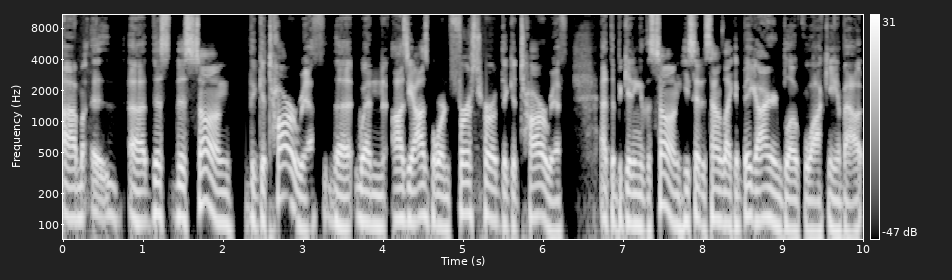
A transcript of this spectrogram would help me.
Yeah. Um, uh, uh, this this song the guitar riff, the when Ozzy Osbourne first heard the guitar riff at the beginning of the song, he said it sounds like a big iron bloke walking about,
